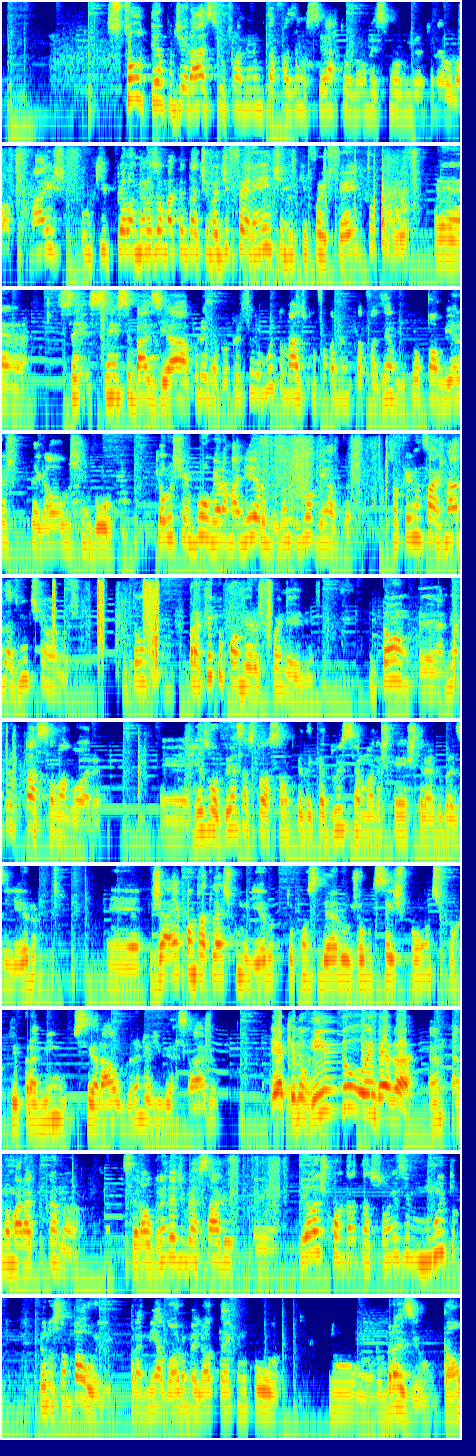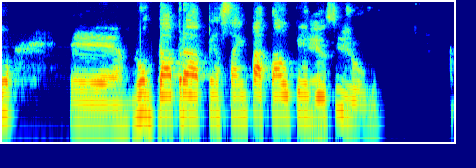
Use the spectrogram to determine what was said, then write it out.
só o tempo dirá se o Flamengo está fazendo certo ou não nesse movimento na Europa. Mas o que pelo menos é uma tentativa diferente do que foi feito, é, sem, sem, se basear. Por exemplo, eu prefiro muito mais o que o Flamengo está fazendo do que o Palmeiras pegar o Luxemburgo. Porque o Luxemburgo era maneiro nos anos 90, só que ele não faz nada há 20 anos. Então, para que, que o Palmeiras foi nele? Então, é, a minha preocupação agora é resolver essa situação, porque daqui a duas semanas tem a estreia do brasileiro. É, já é contra o Atlético Mineiro, que eu considero o jogo de seis pontos, porque para mim será o grande adversário. É aqui no Rio ou em BH? É, é no Maracanã. Será o grande adversário é, pelas contratações e muito pelo São Paulo. Para mim, agora o melhor técnico no, no Brasil. Então, é, não dá para pensar em empatar ou perder é. esse jogo.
